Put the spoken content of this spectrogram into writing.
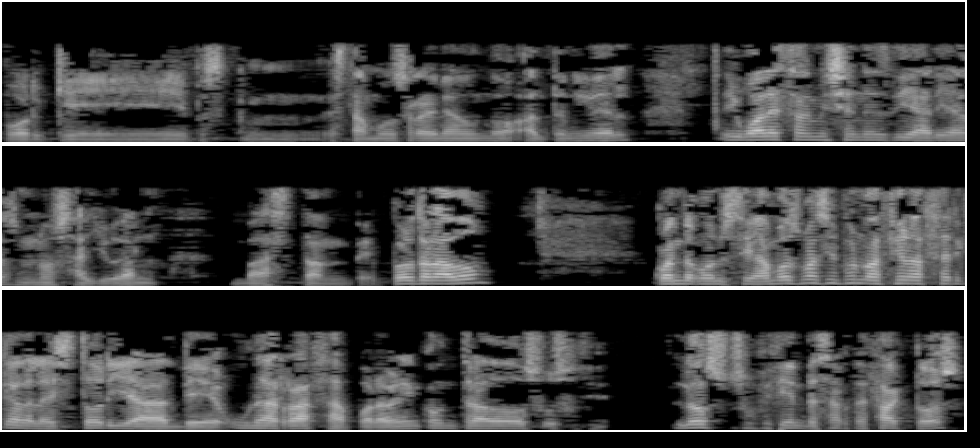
porque pues, mm, estamos realizando alto nivel, igual estas misiones diarias nos ayudan bastante. Por otro lado, cuando consigamos más información acerca de la historia de una raza por haber encontrado los suficientes artefactos,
